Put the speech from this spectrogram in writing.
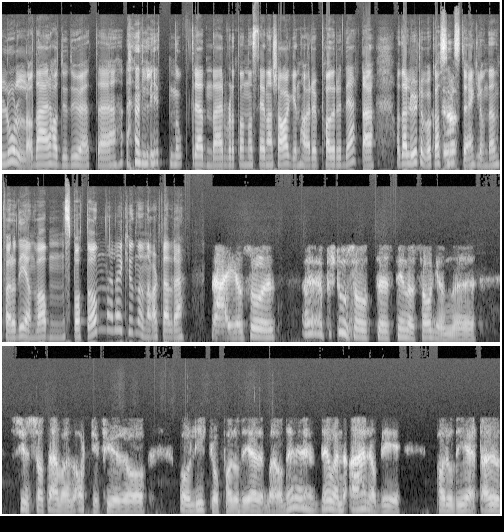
LOL, og der hadde jo du et, eh, en liten opptreden der bl.a. Steinar Sagen har parodiert deg. Og da lurte jeg på hva ja. syns du egentlig om den parodien? Var den spot on, eller kunne den ha vært bedre? Nei, altså Jeg forsto sånn at eh, Steinar Sagen uh, syns at jeg var en artig fyr og, og liker å parodiere meg. Og det, det er jo en ære å bli parodiert. Jeg er jo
